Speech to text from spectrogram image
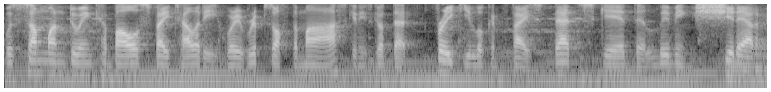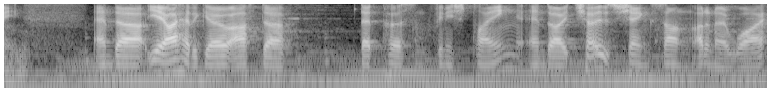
was someone doing Kabal's fatality, where he rips off the mask and he's got that freaky looking face. That scared the living shit out of me. And uh, yeah, I had to go after that person finished playing, and I chose Shang Tsung. I don't know why.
